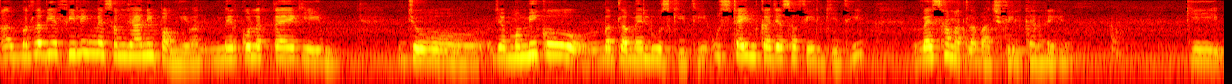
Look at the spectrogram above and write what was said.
मतलब ये फीलिंग मैं समझा नहीं पाऊँगी। मेरे को लगता है कि जो, जब मम्मी को मतलब मैं लूज़ की थी, उस टाइम का जैसा फील की थी, वैसा मतलब आज फील कर रही हूँ कि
